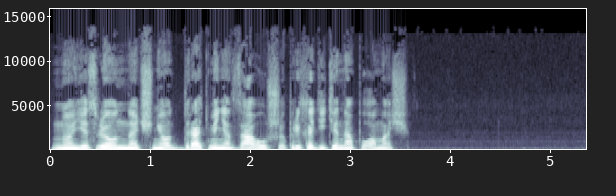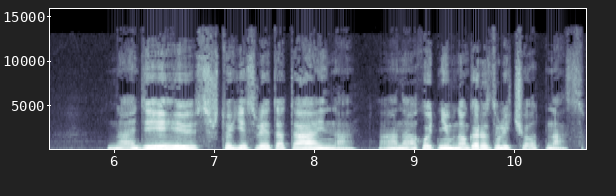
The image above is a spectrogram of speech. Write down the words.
Но если он начнет драть меня за уши, приходите на помощь. Надеюсь, что если это тайна, она хоть немного развлечет нас».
